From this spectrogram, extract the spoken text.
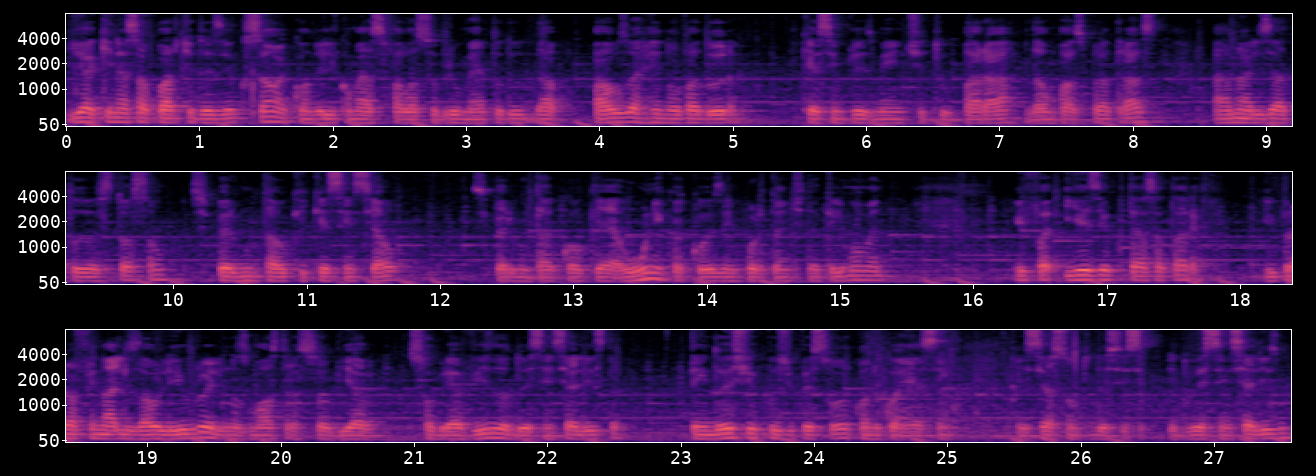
E aqui nessa parte da execução é quando ele começa a falar sobre o método da pausa renovadora, que é simplesmente tu parar, dar um passo para trás, analisar toda a situação, se perguntar o que é essencial, se perguntar qual que é a única coisa importante daquele momento e, e executar essa tarefa. E para finalizar o livro, ele nos mostra sobre a, sobre a vida do essencialista, tem dois tipos de pessoa quando conhecem esse assunto do essencialismo:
